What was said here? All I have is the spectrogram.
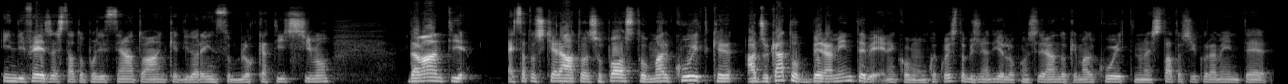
in difesa è stato posizionato anche Di Lorenzo bloccatissimo. Davanti è stato schierato al suo posto Malkuit che ha giocato veramente bene. Comunque, questo bisogna dirlo considerando che Malkuit non è stato sicuramente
